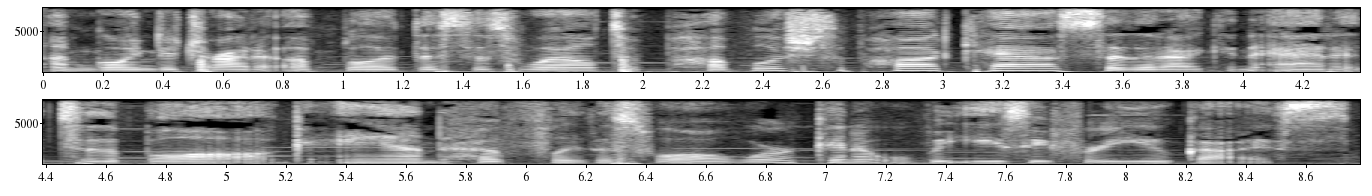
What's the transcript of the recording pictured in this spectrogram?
I'm going to try to upload this as well to publish the podcast so that I can add it to the blog. And hopefully, this will all work and it will be easy for you guys.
